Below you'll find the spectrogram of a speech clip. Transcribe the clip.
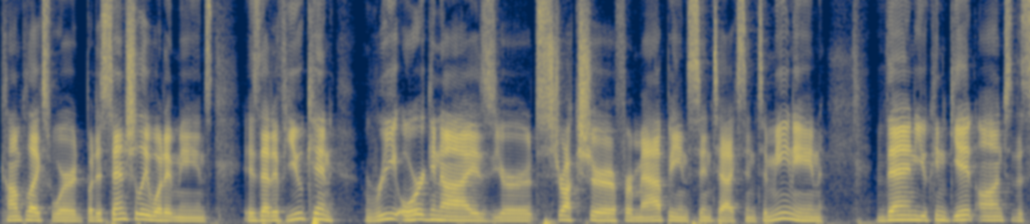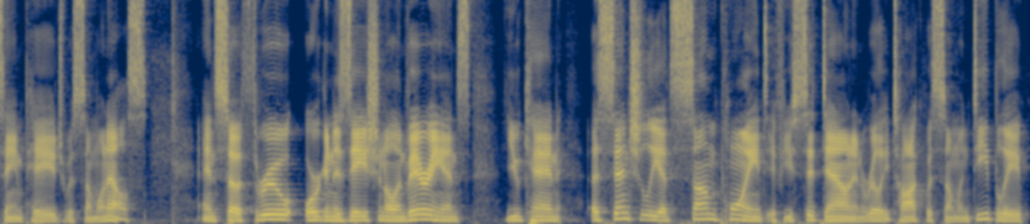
Complex word, but essentially what it means is that if you can reorganize your structure for mapping syntax into meaning, then you can get onto the same page with someone else. And so through organizational invariance, you can essentially at some point, if you sit down and really talk with someone deeply,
